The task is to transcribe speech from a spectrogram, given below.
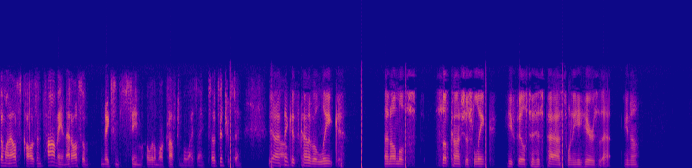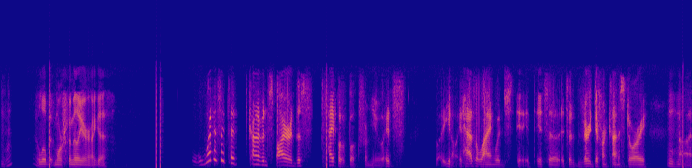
someone else calls him Tommy, and that also makes him seem a little more comfortable. I think so. It's interesting. Yeah, I Um, think it's kind of a link, an almost subconscious link he feels to his past when he hears that. You know, Mhm. a little bit more familiar, I guess. What is it that kind of inspired this type of book from you? It's you know, it has a language. It, it's a it's a very different kind of story. hmm Uh,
